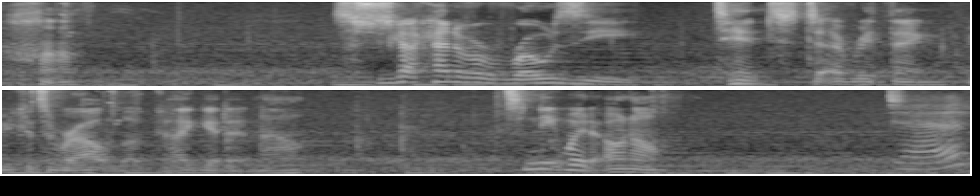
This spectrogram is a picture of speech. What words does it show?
Huh. So she's got kind of a rosy tint to everything because of her outlook. I get it now. It's a neat way to. Oh no. Dead?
